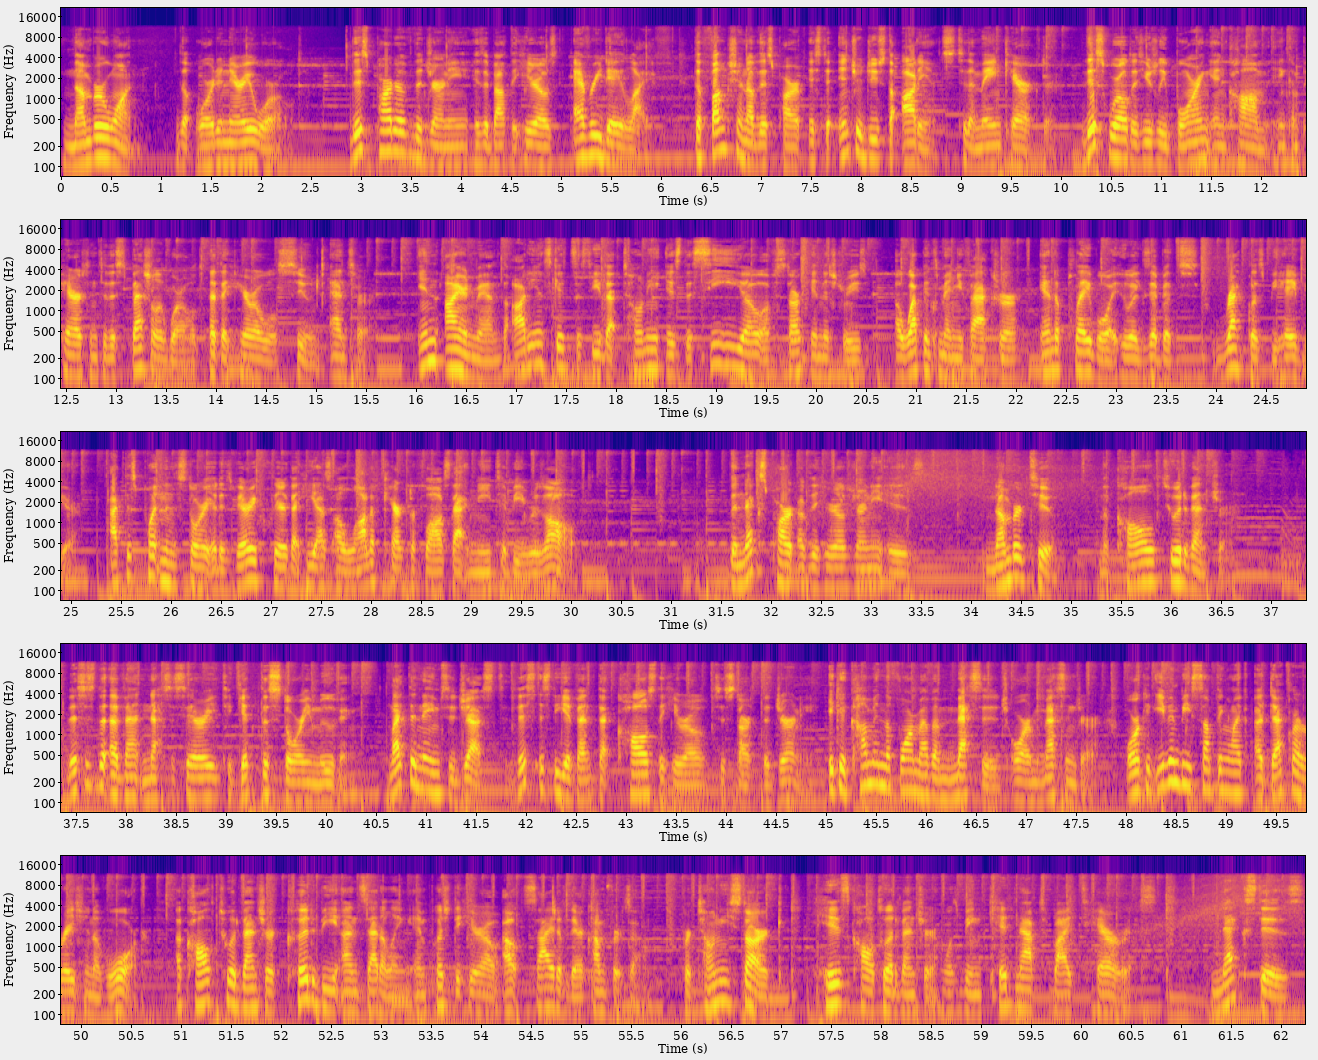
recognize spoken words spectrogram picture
Number 1. The Ordinary World. This part of the journey is about the hero's everyday life. The function of this part is to introduce the audience to the main character. This world is usually boring and calm in comparison to the special world that the hero will soon enter. In Iron Man, the audience gets to see that Tony is the CEO of Stark Industries, a weapons manufacturer, and a playboy who exhibits reckless behavior. At this point in the story, it is very clear that he has a lot of character flaws that need to be resolved. The next part of the hero's journey is number 2, the call to adventure. This is the event necessary to get the story moving. Like the name suggests, this is the event that calls the hero to start the journey. It could come in the form of a message or a messenger, or it could even be something like a declaration of war. A call to adventure could be unsettling and push the hero outside of their comfort zone. For Tony Stark, his call to adventure was being kidnapped by terrorists. Next is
